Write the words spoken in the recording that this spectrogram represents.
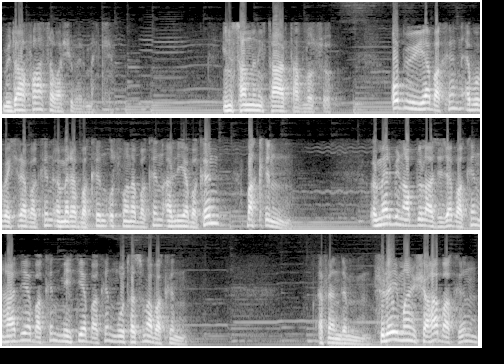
müdafaa savaşı vermek. İnsanlığın ihtihar tablosu. O büyüye bakın, Ebu Bekir'e bakın, Ömer'e bakın, Osman'a bakın, Ali'ye bakın, bakın. Ömer bin Abdülaziz'e bakın, Hadi'ye bakın, Mehdi'ye bakın, Mutasım'a bakın. Efendim, Süleyman Şah'a bakın,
